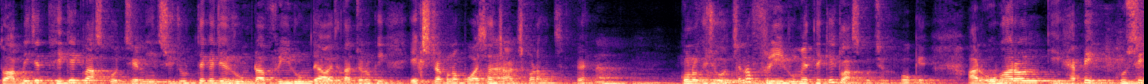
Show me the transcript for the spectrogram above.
তো আপনি যে থেকে ক্লাস করছেন ইনস্টিটিউট থেকে যে রুমটা ফ্রি রুম দেওয়া হয়েছে তার জন্য কি এক্সট্রা কোনো পয়সা চার্জ করা হচ্ছে? হ্যাঁ? কোনো কিছু হচ্ছে না? ফ্রি রুমে থেকে ক্লাস করছেন। ওকে আর ওভারঅল কি হ্যাপি হ্যাঁ খুশি।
